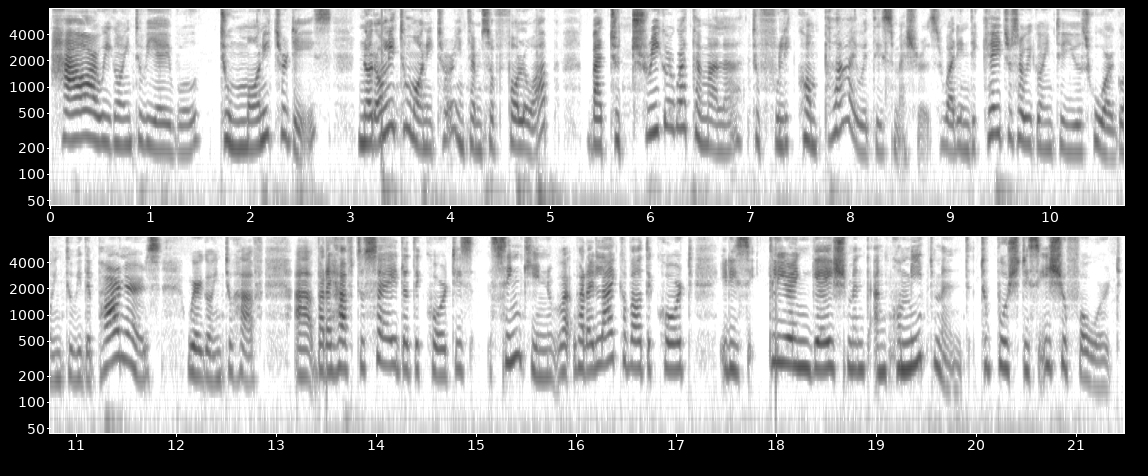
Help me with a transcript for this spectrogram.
how are we going to be able to monitor this, not only to monitor in terms of follow up, but to trigger Guatemala to fully comply with these measures. What indicators are we going to use? Who are going to be the partners we're going to have? Uh, but I have to say that the court is thinking. What, what I like about the court, it is clear engagement and commitment to push this issue forward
